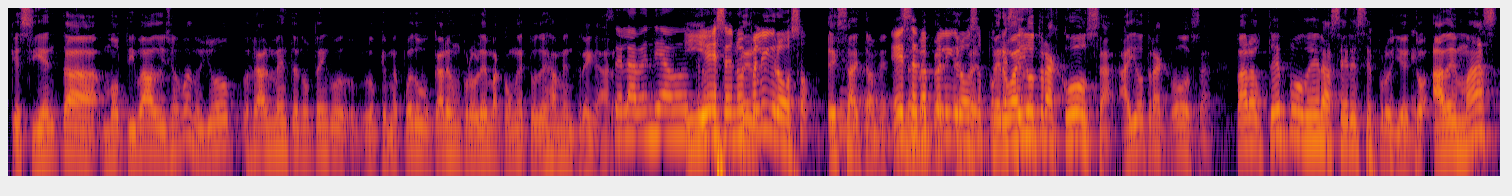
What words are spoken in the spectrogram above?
que sienta motivado y dice, bueno, yo realmente no tengo, lo que me puedo buscar es un problema con esto, déjame entregar. Se la vendía a otro. Y ese no es peligroso. Exactamente. Ese, no es peligroso. Pero hay otra cosa, hay otra cosa. Para usted poder hacer ese proyecto, además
